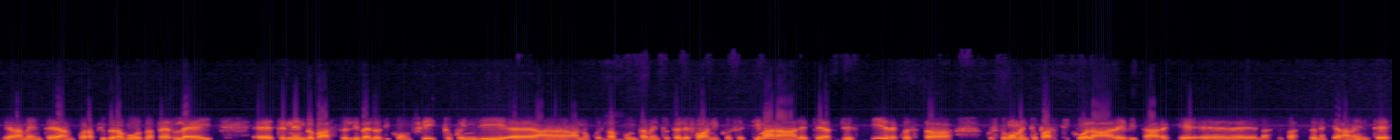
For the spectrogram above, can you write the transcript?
chiaramente è ancora più gravosa per lei, eh, tenendo basso il livello di conflitto, quindi eh, hanno questo mm. appuntamento telefonico settimanale per gestire questa, questo momento particolare, evitare che eh, la situazione chiaramente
